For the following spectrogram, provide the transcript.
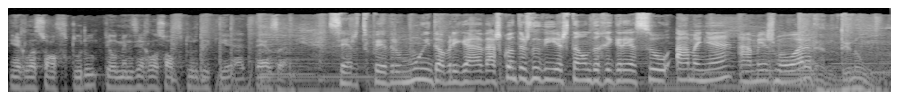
em relação ao futuro, pelo menos em relação ao futuro daqui a 10 anos. Certo, Pedro, muito obrigada. As contas do dia estão de regresso amanhã, à mesma hora. Antena 1.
